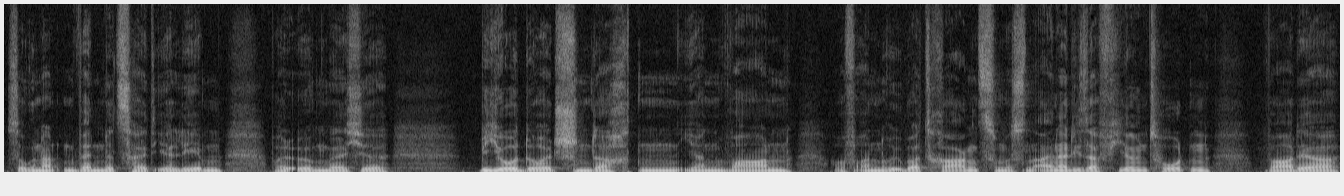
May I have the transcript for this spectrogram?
sogenannten Wendezeit ihr Leben, weil irgendwelche Bio-Deutschen dachten, ihren Wahn auf andere übertragen zu müssen. Einer dieser vielen Toten war der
